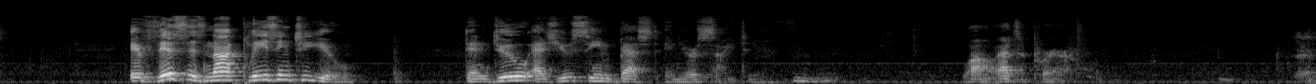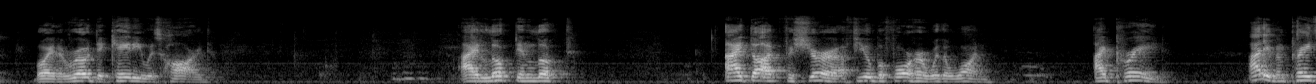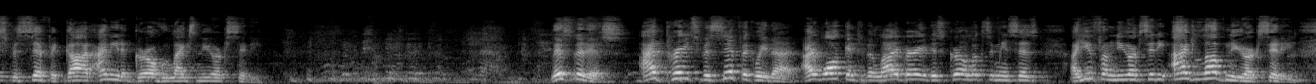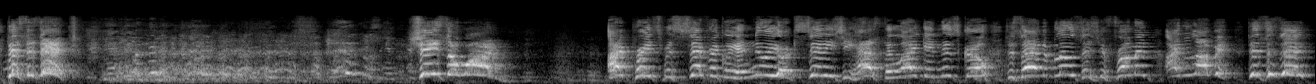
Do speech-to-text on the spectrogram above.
if this is not pleasing to you, then do as you seem best in your sight. Wow, that's a prayer. Boy, the road to Katie was hard. I looked and looked. I thought for sure a few before her were the one. I prayed. I even prayed specific God, I need a girl who likes New York City. Listen to this. I prayed specifically that. I walk into the library, this girl looks at me and says, Are you from New York City? I love New York City. this is it! She's the one! I prayed specifically in New York City. She has to like it. And this girl just out of the blue says, You're from it? I love it. This is it.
